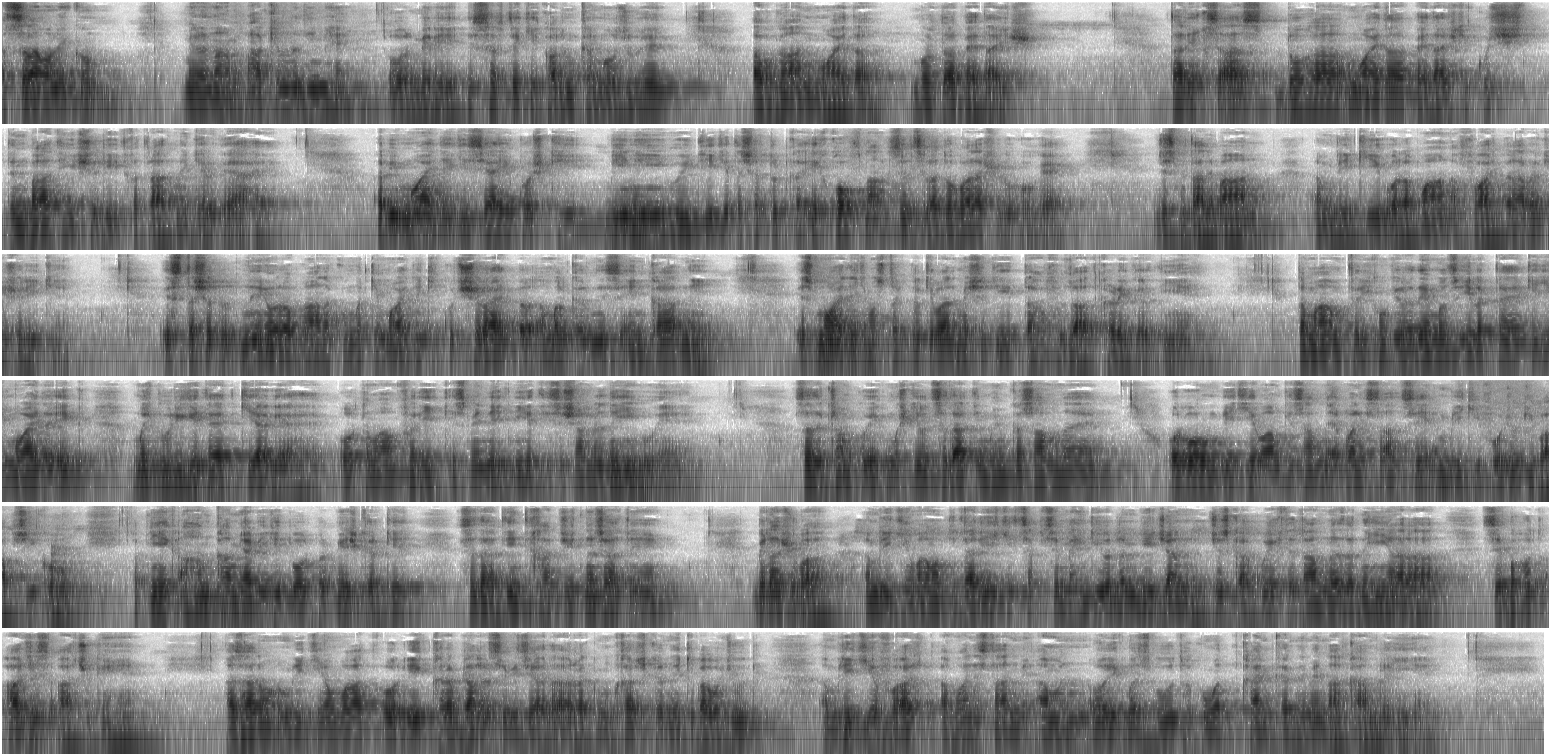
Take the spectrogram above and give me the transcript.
السلام علیکم۔ میرا نام عاقل ندیم ہے اور میرے اس ہفتے کی کالم کا موضوع ہے افغان معاہدہ مردہ پیدائش۔ تاریخ ساز دوحہ معاہدہ پیدائش کے کچھ دن بعد ہی شدید خطرات میں گر گیا ہے۔ ابھی معاہدے کی سیاہی خشک بھی نہیں ہوئی تھی کہ تشدد کا ایک خوفناک سلسلہ دوبارہ شروع ہو گئے، جس میں طالبان امریکی اور افغان افواج برابر کی شریک ہیں۔ اس تشدد نے اور افغان حکومت کے معاہدے کی کچھ شرائط پر عمل کرنے سے انکار نے اس معاہدے کے مستقبل کے بارے میں شدید تحفظات کھڑے کر دیے ہیں۔ تمام فریقوں کے رد عمل سے یہ لگتا ہے کہ یہ معاہدہ ایک مجبوری کے تحت کیا گیا ہے اور تمام فریق اس میں نیک نیتی سے شامل نہیں ہوئے ہیں۔ صدر ٹرمپ کو ایک مشکل صدارتی مہم کا سامنا ہے۔ اور وہ امریکی عوام کے سامنے افغانستان سے امریکی فوجوں کی واپسی کو اپنی ایک اہم کامیابی کے طور پر پیش کر کے صدارتی انتخاب جیتنا چاہتے ہیں۔ بلا شبہ امریکی عوام اپنی تاریخ کی سب سے مہنگی اور لمبی جنگ جس کا کوئی اختتام نظر نہیں آ رہا سے بہت عاجز آ چکے ہیں۔ ہزاروں امریکی اموات اور ایک کھرب ڈالر سے بھی زیادہ رقم خرچ کرنے کے باوجود امریکی افواج افغانستان میں امن اور ایک مضبوط حکومت قائم کرنے میں ناکام رہی ہیں۔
